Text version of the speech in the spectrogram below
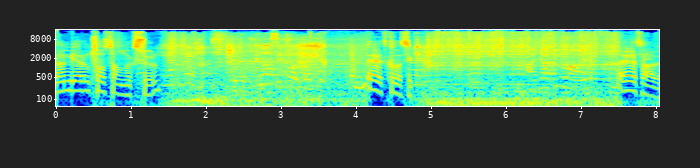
Ben bir yarım tost almak istiyorum. Klasik olacak. Evet klasik. Evet abi.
